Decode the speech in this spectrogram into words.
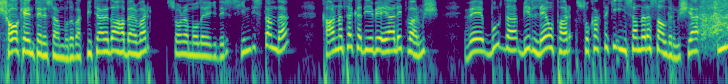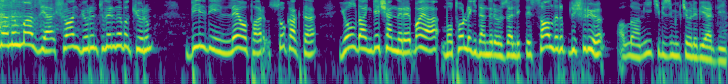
Çok enteresan bu da. Bak bir tane daha haber var. Sonra molaya gideriz. Hindistan'da Karnataka diye bir eyalet varmış. Ve burada bir leopar sokaktaki insanlara saldırmış. Ya inanılmaz ya. Şu an görüntülerine bakıyorum. Bildiğin leopar sokakta yoldan geçenlere bayağı motorla gidenlere özellikle saldırıp düşürüyor. Allah'ım iyi ki bizim ülke öyle bir yer değil.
